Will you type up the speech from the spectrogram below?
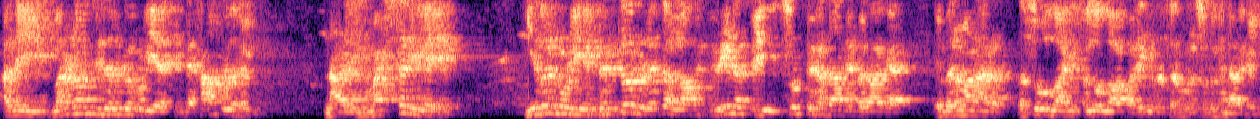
அதை மரணம் செய்திருக்கக்கூடிய இந்த ஹாஃபில்கள் நாளை மஹ்ஷரிலே இவர்களுடைய பெற்றோர்களுக்கு அல்லாஹ் கிரீடத்தை சுட்டுகின்றான் என்பதாக எம்பெருமானார் ரசூல்லாஹி ஸல்லல்லாஹு அலைஹி வஸல்லம் அவர்கள் சொல்லுகின்றார்கள்.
